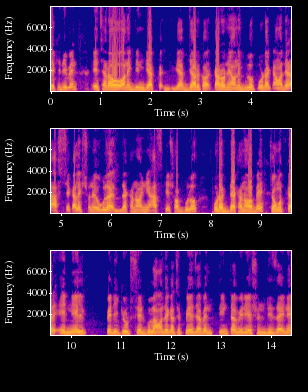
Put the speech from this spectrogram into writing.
দেখে নেবেন। এছাড়াও অনেকদিন গ্যাপ গ্যাপ যাওয়ার কারণে অনেকগুলো প্রোডাক্ট আমাদের আসছে কালেকশনে ওগুলা দেখানো হয়নি। আজকে সবগুলো প্রোডাক্ট দেখানো হবে। চমৎকার এই নেল পেডিকিউর সেটগুলো আমাদের কাছে পেয়ে যাবেন তিনটা ভেরিয়েশন ডিজাইনে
